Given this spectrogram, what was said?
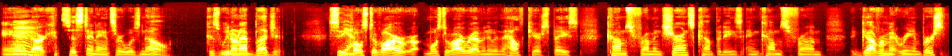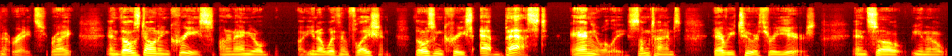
And Hmm. our consistent answer was no because we don't have budget see Yeah. most of our most of our revenue in the healthcare space comes from insurance companies and comes from government reimbursement rates right? And those don't increase on an annual you know with inflation. Those increase at best annually sometimes every two or three years. And so you know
